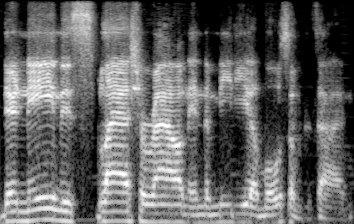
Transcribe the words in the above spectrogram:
Their name is splashed around in the media most of the time.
